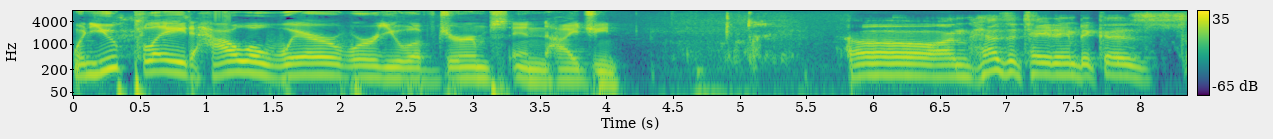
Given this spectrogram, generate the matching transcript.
When you played, how aware were you of germs and hygiene? Oh, I'm hesitating because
